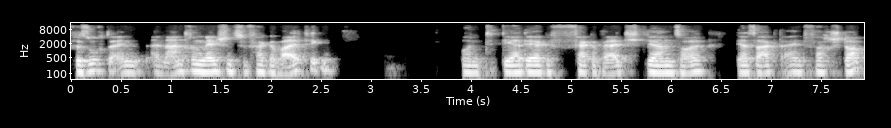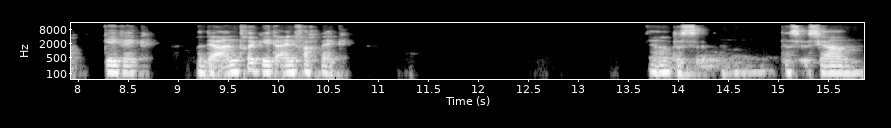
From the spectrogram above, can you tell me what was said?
versucht, einen, einen anderen Menschen zu vergewaltigen und der, der vergewaltigt werden soll, der sagt einfach, stopp, geh weg. Und der andere geht einfach weg. Ja, das, das ist ja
